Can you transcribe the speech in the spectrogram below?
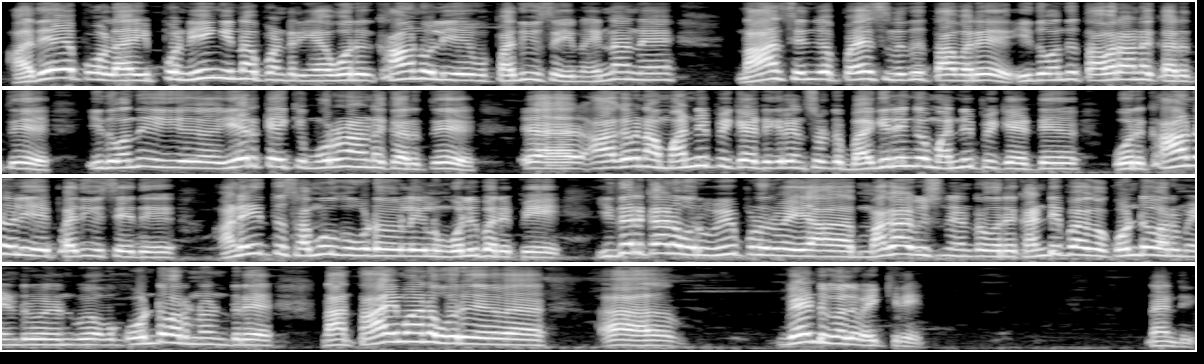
அதே போல் இப்போ நீங்கள் என்ன பண்ணுறீங்க ஒரு காணொலியை பதிவு செய்யணும். என்னென்னு? நான் செஞ்ச பேசுனது தவறு. இது வந்து தவறான கருத்து. இது வந்து இ- இயற்கைக்கு முரணான கருத்து. ஆகவே நான் மன்னிப்பு கேட்டுக்கிறேன்னு சொல்லிட்டு பகிரங்க மன்னிப்பு கேட்டு ஒரு காணொலியை பதிவு செய்து அனைத்து சமூக ஊடகங்களிலும் ஒளிபரப்பி இதற்கான ஒரு விழிப்புணர்வை மகாவிஷ்ணு என்ற ஒரு கண்டிப்பாக கொண்டு வரும் என்று கொண்டு வரணும் என்று நான் தாய்மான ஒரு வேண்டுகோளை வைக்கிறேன். நன்றி.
